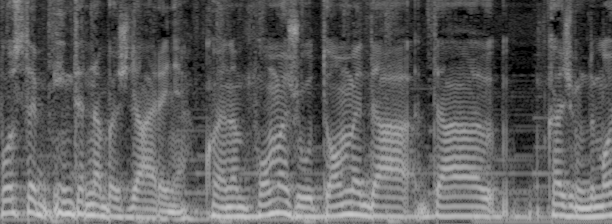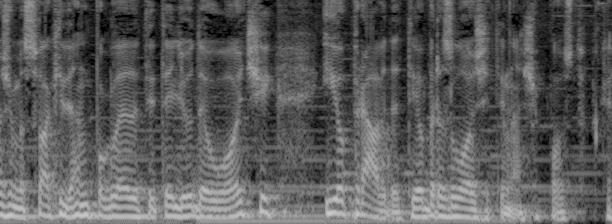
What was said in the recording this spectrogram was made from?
postoje interna baždarenja koja nam pomažu u tome da, da kažem da možemo svaki dan pogledati te ljude u oči i opravdati, obrazložiti naše postupke.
